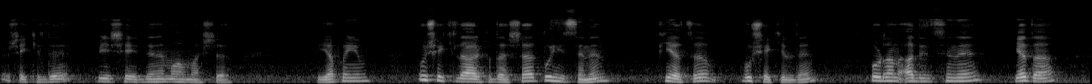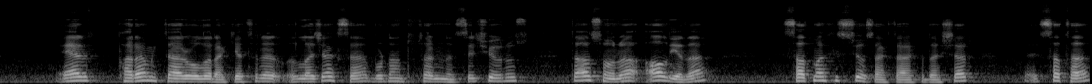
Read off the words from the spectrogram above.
şu şekilde bir şey deneme amaçlı yapayım. Bu şekilde arkadaşlar bu hissenin fiyatı bu şekilde. Buradan adetini ya da eğer para miktarı olarak yatırılacaksa buradan tutarını seçiyoruz. Daha sonra al ya da satmak istiyorsak da arkadaşlar sata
